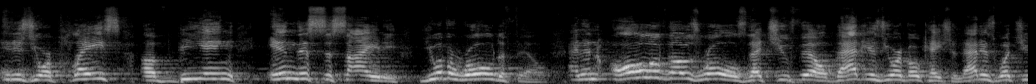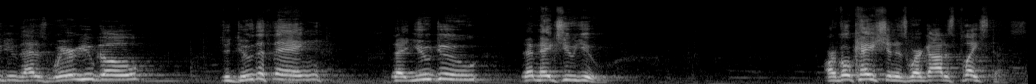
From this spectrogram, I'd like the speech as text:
It is your place of being in this society. You have a role to fill. And in all of those roles that you fill, that is your vocation. That is what you do. That is where you go to do the thing that you do that makes you you. Our vocation is where God has placed us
